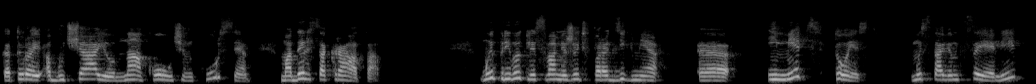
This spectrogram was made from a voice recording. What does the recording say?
которой обучаю на коучинг-курсе, модель Сократа. Мы привыкли с вами жить в парадигме э, иметь, то есть мы ставим цели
